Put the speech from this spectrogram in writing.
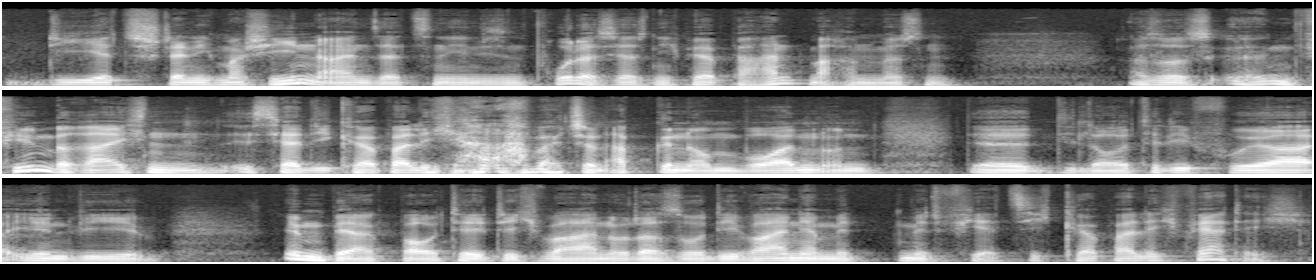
die jetzt ständig Maschinen einsetzen, die sind froh, dass sie das nicht mehr per Hand machen müssen. Also in vielen Bereichen ist ja die körperliche Arbeit schon abgenommen worden und äh, die Leute, die früher irgendwie im Bergbau tätig waren oder so, die waren ja mit, mit 40 körperlich fertig.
